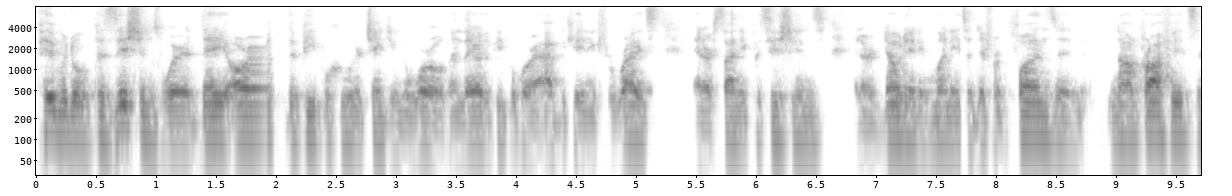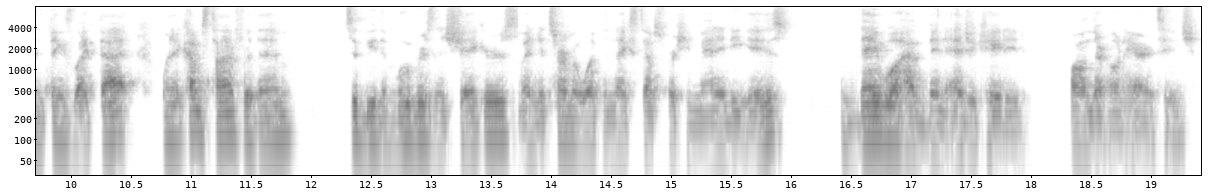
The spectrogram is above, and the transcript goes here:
pivotal positions where they are the people who are changing the world and they are the people who are advocating for rights and are signing petitions and are donating money to different funds and nonprofits and things like that when it comes time for them to be the movers and shakers and determine what the next steps for humanity is they will have been educated on their own heritage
